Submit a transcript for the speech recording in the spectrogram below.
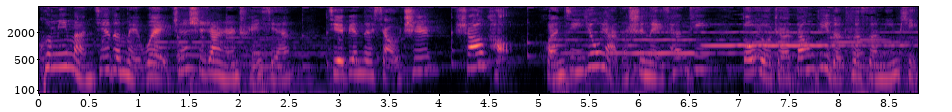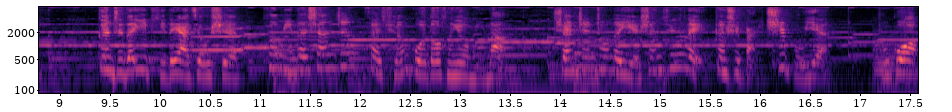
昆明满街的美味真是让人垂涎，街边的小吃、烧烤，环境优雅的室内餐厅，都有着当地的特色名品。更值得一提的呀，就是昆明的山珍在全国都很有名呢。山珍中的野生菌类更是百吃不厌。不过，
